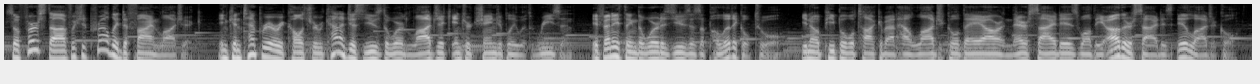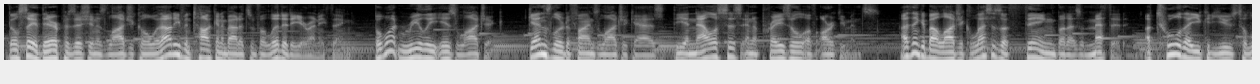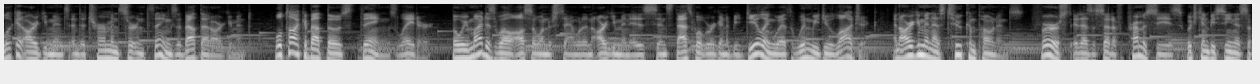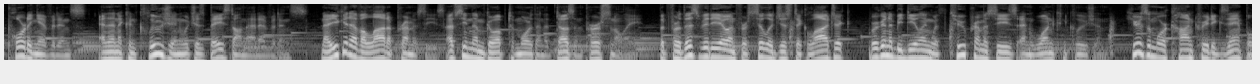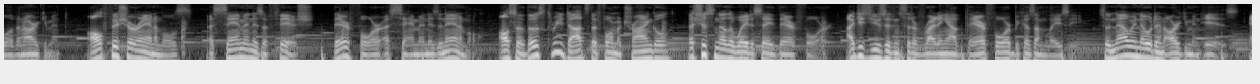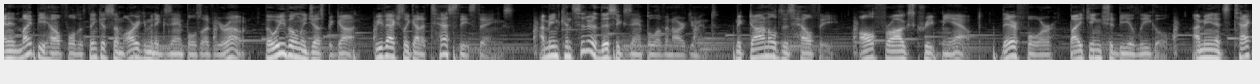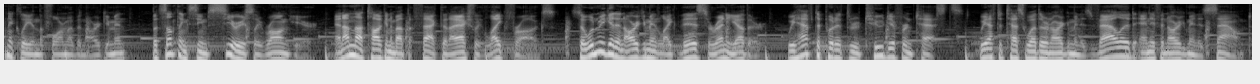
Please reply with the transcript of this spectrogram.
So first off, we should probably define logic. In contemporary culture, we kind of just use the word logic interchangeably with reason. If anything, the word is used as a political tool. You know, people will talk about how logical they are and their side is, while the other side is illogical. They'll say their position is logical without even talking about its validity or anything. But what really is logic? Gensler defines logic as the analysis and appraisal of arguments. I think about logic less as a thing but as a method, a tool that you could use to look at arguments and determine certain things about that argument. We'll talk about those things later, but we might as well also understand what an argument is since that's what we're going to be dealing with when we do logic. An argument has two components, First, it has a set of premises, which can be seen as supporting evidence, and then a conclusion which is based on that evidence. Now you could have a lot of premises, I've seen them go up to more than a dozen personally, but for this video and for syllogistic logic, we're going to be dealing with two premises and one conclusion. Here's a more concrete example of an argument. All fish are animals, a salmon is a fish, therefore a salmon is an animal. Also, those three dots that form a triangle, that's just another way to say therefore. I just use it instead of writing out therefore because I'm lazy. So now we know what an argument is, and it might be helpful to think of some argument examples of your own. But we've only just begun. We've actually got to test these things. I mean, consider this example of an argument. McDonald's is healthy. All frogs creep me out. Therefore, biking should be illegal. I mean, it's technically in the form of an argument, but something seems seriously wrong here. And I'm not talking about the fact that I actually like frogs. So when we get an argument like this or any other, we have to put it through two different tests. We have to test whether an argument is valid and if an argument is sound.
